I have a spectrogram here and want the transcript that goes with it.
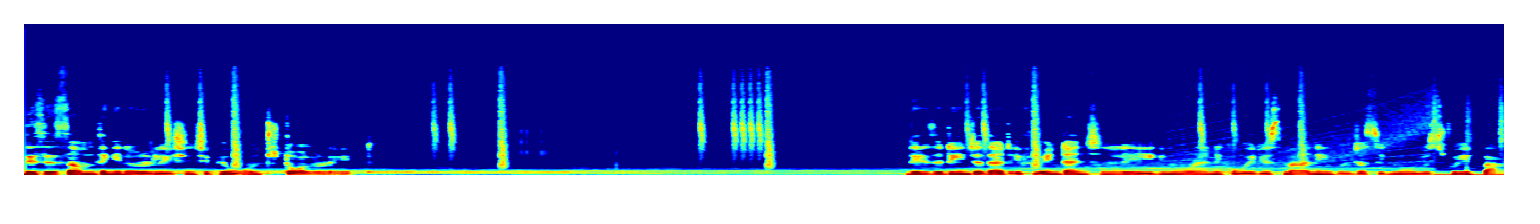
This is something in a relationship you want to tolerate. There is a danger that if you intentionally ignore an Aquarius man, he will just ignore you straight back.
